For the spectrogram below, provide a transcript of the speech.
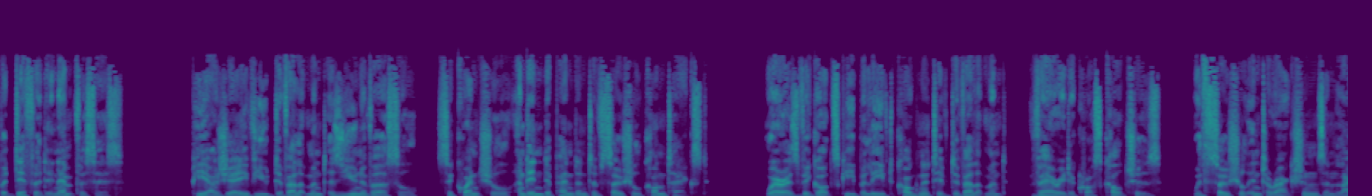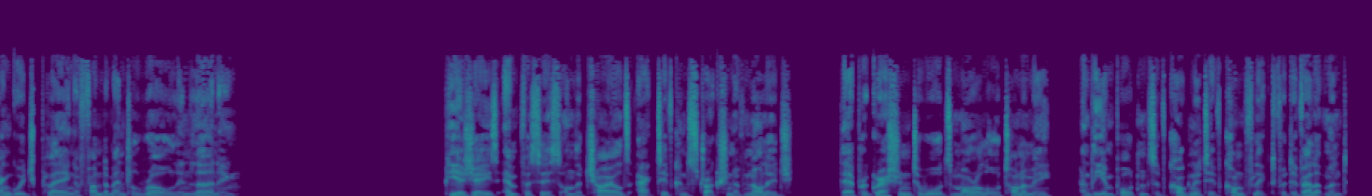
but differed in emphasis. Piaget viewed development as universal, sequential, and independent of social context, whereas Vygotsky believed cognitive development varied across cultures, with social interactions and language playing a fundamental role in learning. Piaget's emphasis on the child's active construction of knowledge, their progression towards moral autonomy, and the importance of cognitive conflict for development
